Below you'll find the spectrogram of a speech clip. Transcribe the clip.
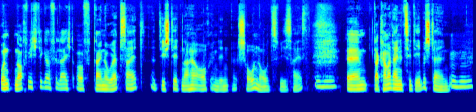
Und noch wichtiger vielleicht auf deiner Website, die steht nachher auch in den Show Notes, wie es heißt. Mhm. Ähm, da kann man deine CD bestellen. Mhm.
